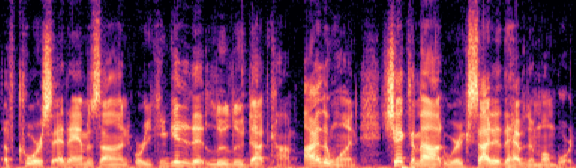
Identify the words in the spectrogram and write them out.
of course, at Amazon or you can get it at lulu.com. Either one. Check them out. We're excited to have them on board.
